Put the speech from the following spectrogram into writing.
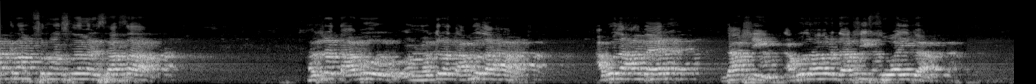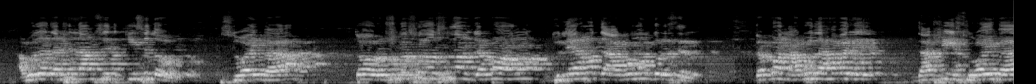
আকরাম সাল্লামের চাচা হজরত আবু হজরত আবুল আহাব আবুল আহাবের দাসী আবুল আহাবের দাসী সুয়াইবা। আবুল আহাব দাসীর নাম কি ছিল? সুয়াইবা। তো রসুলাম যখন দুনিয়ার মধ্যে আগমন করেছেন, তখন আবুল আহাবের দাসী সুয়াইবা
